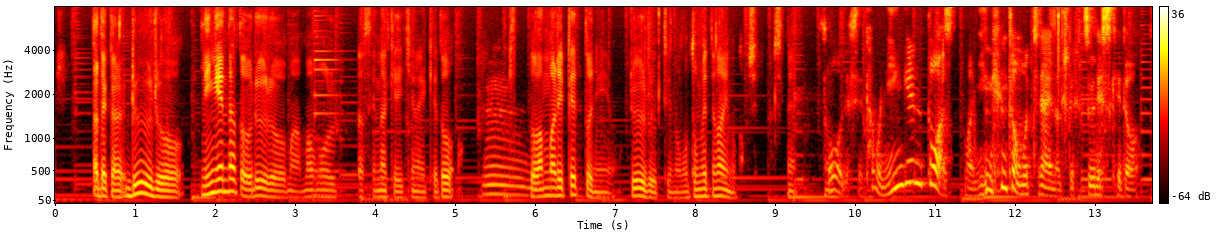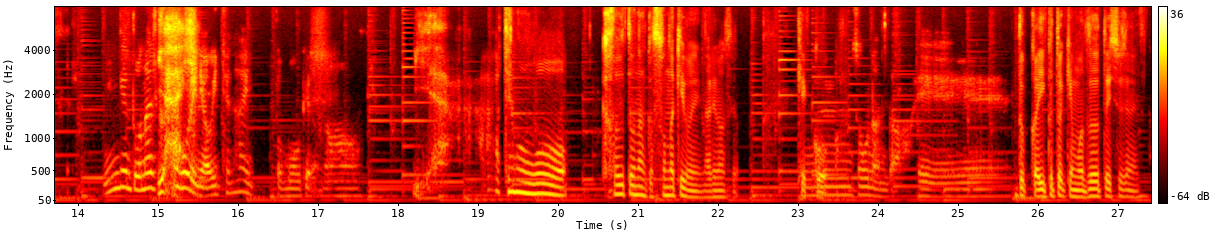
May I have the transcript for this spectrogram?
あだからルールを、人間だとルールをまあ守らせなきゃいけないけど、うん、あんまりペットにルールっていうのを求めてないのかもしれないですね。そうですね。多分人間とは、まあ人間とは思ってないのって普通ですけど、人間と同じカテゴリーには置いてないと思うけどいやー、でももう、買うとなんかそんな気分になりますよ。結な。構。うん、そうなんだ。へえ。どっか行く時もずっと一緒じゃないですか。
